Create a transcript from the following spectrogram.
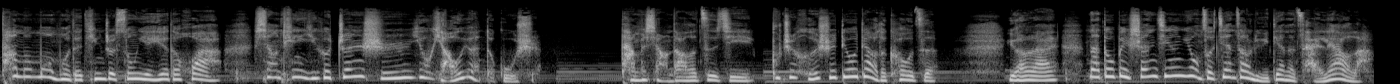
他们默默地听着松爷爷的话，像听一个真实又遥远的故事。他们想到了自己不知何时丢掉的扣子，原来那都被山精用作建造旅店的材料了。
